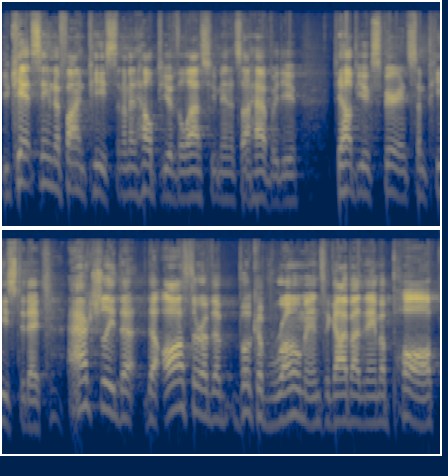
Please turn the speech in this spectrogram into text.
You can't seem to find peace. And I'm going to help you over the last few minutes I have with you to help you experience some peace today. Actually, the, the author of the book of Romans, a guy by the name of Paul,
